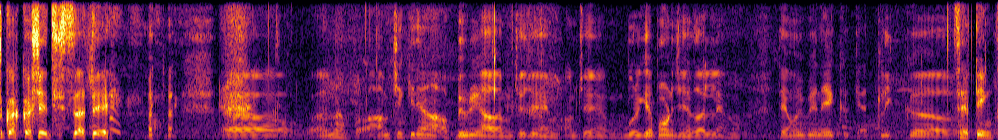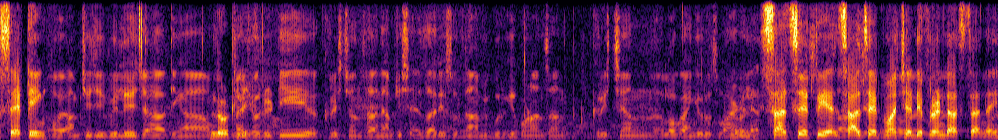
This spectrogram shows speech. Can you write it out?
तुका कशें दिसता ते? ना आमचें कितें अपब्रिंग आमचें जें आमचें भुरगेपण जें जाल्लें न्हू तेवूय बीन एक कॅथलीक सेटींग सेटींग हय आमची जी विलेज आहा थिंगा. मेजॉरिटी क्रिश्चन्स आहा आनी आमची शेजारी सुद्दां आमी भुरगेपणान सावन क्रिश्चन लोकांगेरूच वाडल्यात. सालसेट सालसेट मातशें डिफरंट आसता हय.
